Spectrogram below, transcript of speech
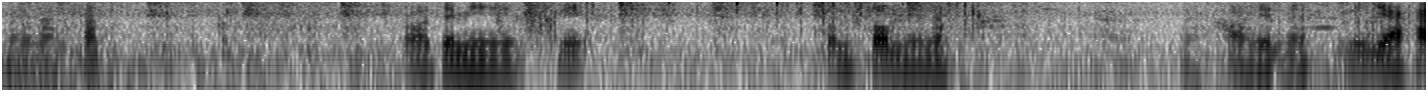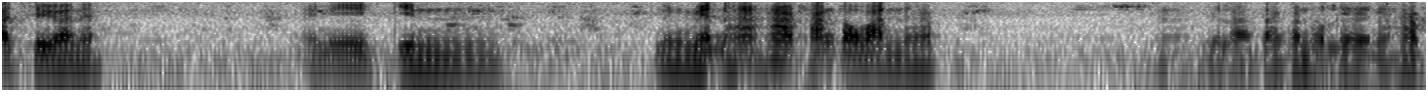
ไม่นับก่อน ก็จะมีนี่ส้มๆนี่นะเขาเห็นนะนี่ยาฆ่าเชื้อนะไอ้นี่กินหนึ่งเม็ดนะฮะห้าครั้งต่อวันนะครับเวลาตามกำหนดเลยนะครับ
